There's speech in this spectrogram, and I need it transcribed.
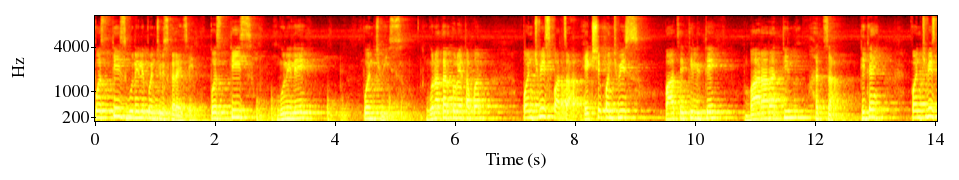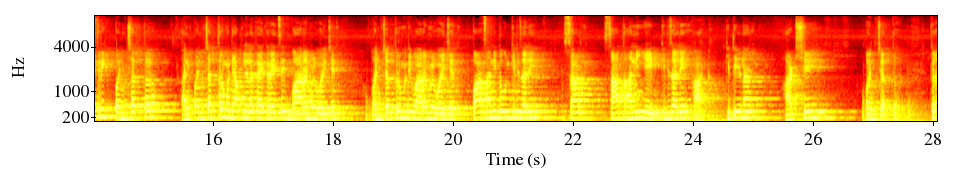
पस्तीस गुणिले पंचवीस करायचे पस्तीस गुणिले पंचवीस. गुणाकार करूयात आपण. पंचवीस पाचा एकशे पंचवीस. पाच येथील इथे. बारा राहतील हातचा ठीक आहे? पंचवीस त्रिक पंच्याहत्तर. आणि पंच्याहत्तरमध्ये आपल्याला काय करायचं आहे बारा मिळवायचे आहेत. पंच्याहत्तरमध्ये बारा मिळवायचे आहेत. पाच आणि दोन किती झाले? सात. सात आणि एक किती झाले? आठ. किती येणार? आठशे पंच्याहत्तर. तर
